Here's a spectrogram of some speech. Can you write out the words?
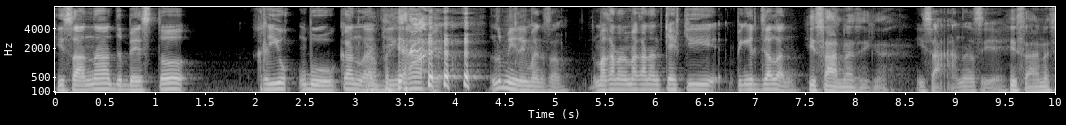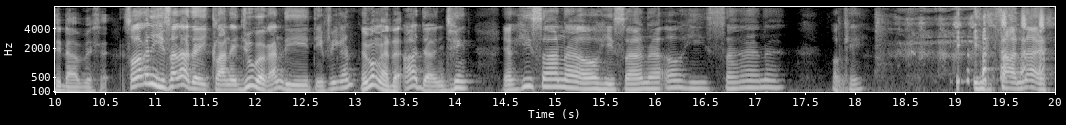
Hisana the besto kriuk bukan lagi apa, ya? Lu milih mana Sal? Makanan-makanan KFC pinggir jalan. Hisana sih gue. Hisana sih. Hisana sih dabes ya. Soalnya kan Hisana ada iklannya juga kan di TV kan? Emang ada? Ada anjing. Yang Hisana, oh Hisana, oh Hisana. Oke. I- Insana ya.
